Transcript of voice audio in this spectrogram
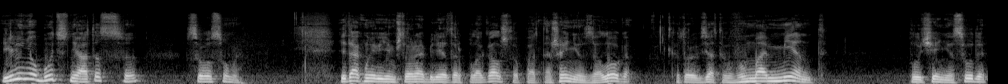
Или у него будет снято с, с его суммы. Итак, мы видим, что Раби Лезер полагал, что по отношению залога, который взят в момент получения суда,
